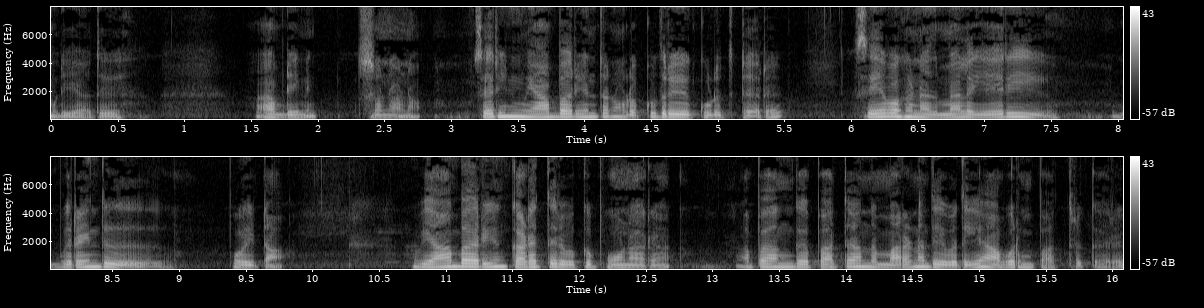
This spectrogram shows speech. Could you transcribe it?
முடியாது அப்படின்னு சொன்னானான் சரின்னு வியாபாரியும் தன்னோட குதிரையை கொடுத்துட்டாரு. சேவகன் அது மேலே ஏறி விரைந்து போயிட்டான். வியாபாரியும் கடத்தெருவுக்கு போனாராம். அப்போ அங்கே பார்த்தா அந்த மரண தேவதையை அவரும் பார்த்துருக்காரு.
